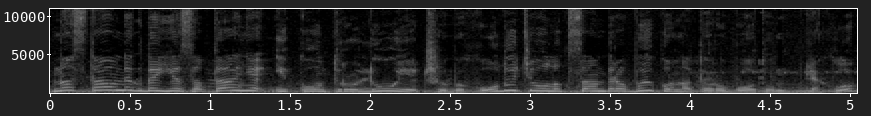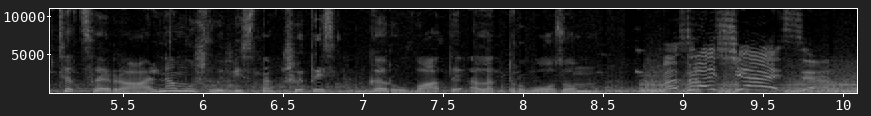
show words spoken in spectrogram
Наставник дає завдання і контролює, чи виходить у Олександра виконати роботу. Для хлопця це реальна можливість навчитись керувати електровозом. Возвращайся!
